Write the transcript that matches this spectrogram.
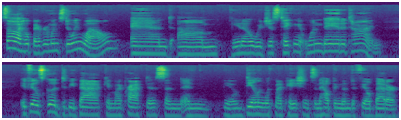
So I hope everyone's doing well, and um, you know we're just taking it one day at a time. It feels good to be back in my practice and and you know dealing with my patients and helping them to feel better.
